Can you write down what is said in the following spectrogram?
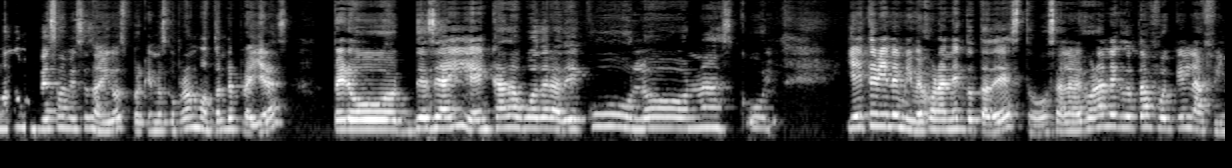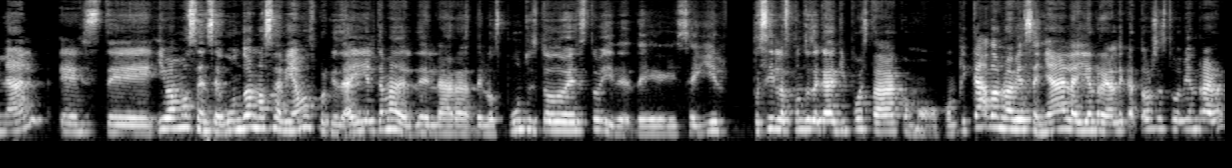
mando un beso a esos amigos porque nos compraron un montón de playeras, pero desde ahí, ¿eh? en cada WOD era de culonas, culo. Y ahí te viene mi mejor anécdota de esto. O sea, la mejor anécdota fue que en la final, este, íbamos en segundo, no sabíamos, porque ahí el tema de, de, los puntos y todo esto y de, seguir, pues sí, los puntos de cada equipo estaba como complicado, no había señal, ahí en Real de 14 estuvo bien raro.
